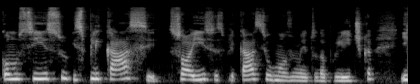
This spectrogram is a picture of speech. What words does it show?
como se isso explicasse, só isso, explicasse o movimento da política e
